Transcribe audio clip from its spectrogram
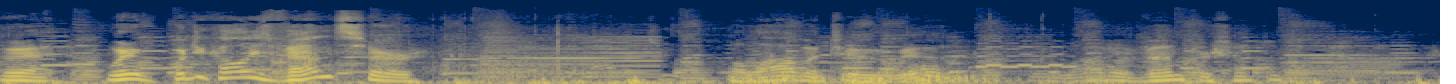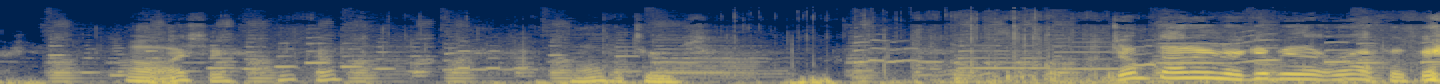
Yeah. What, what do you call these vents or? A lava tube, yeah. A lava vent or something. Oh, I see. Okay. Lava tubes. Jump down in there, give me that rock, okay?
